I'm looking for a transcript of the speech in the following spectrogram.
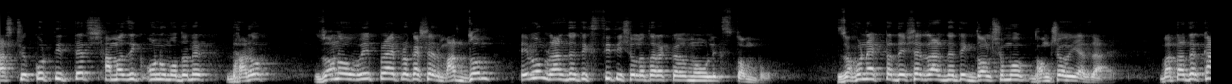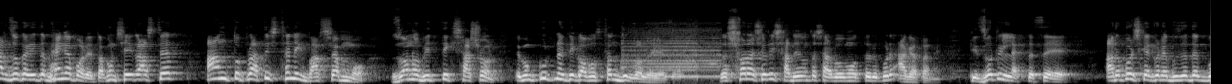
রাষ্ট্রীয় কর্তৃত্বের সামাজিক অনুমোদনের ধারক জন অভিপ্রায় প্রকাশের মাধ্যম এবং রাজনৈতিক স্থিতিশীলতার একটা মৌলিক স্তম্ভ। যখন একটা দেশের রাজনৈতিক দলসমূহ ধ্বংস হইয়া যায় বা তাদের কার্যকারিতা ভেঙে পড়ে, তখন সেই রাষ্ট্রের আন্তঃপ্রাতিষ্ঠানিক ভারসাম্য, জনভিত্তিক শাসন এবং কূটনৈতিক অবস্থান দুর্বল হয়ে যায়, যা সরাসরি স্বাধীনতা সার্বভৌমত্বের উপরে আঘাত আনে। কি জটিল লাগতেছে? আরও পরিষ্কার করে বুঝে দেখব।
